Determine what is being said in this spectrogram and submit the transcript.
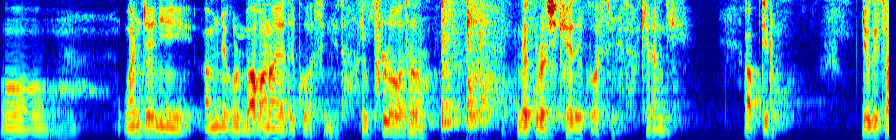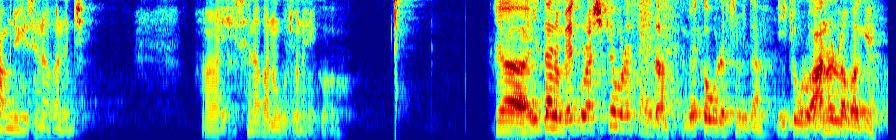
어 완전히 압력을 막아놔야 될 것 같습니다. 이거 풀러가서 메꾸라 시켜야 될 것 같습니다. 계란기 앞뒤로 여기서 압력이 새 나가는지 아 이게 새 나가는 구조네 이거. 자 일단은 메꾸라 시켜버렸습니다. 메꿔버렸습니다. 이쪽으로 안 올라가게.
